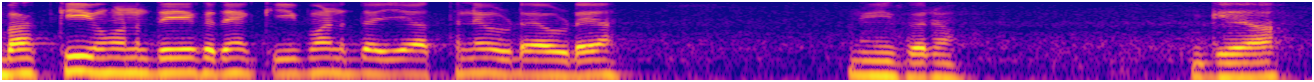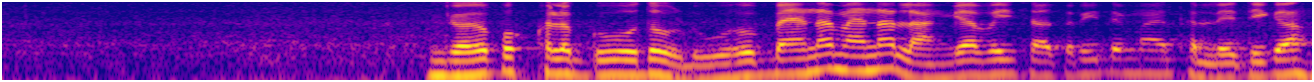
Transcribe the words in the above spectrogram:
ਬਾਕੀ ਹੁਣ ਦੇਖਦੇ ਆ ਕੀ ਬਣਦਾ ਜੇ ਹੱਥ ਨੇ ਉੜਿਆ ਉੜਿਆ। ਨਹੀਂ ਫਿਰ ਗਿਆ। ਜਦੋਂ ਭੁੱਖ ਲੱਗੂ ਉਦੋਂ ਉਡੂ ਉਹ। ਬਹਿੰਦਾ ਬਹਿੰਦਾ ਲੰਘ ਗਿਆ ਬਈ ਸਤਰੀ ਤੇ ਮੈਂ ਥੱਲੇ ਸੀਗਾ।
